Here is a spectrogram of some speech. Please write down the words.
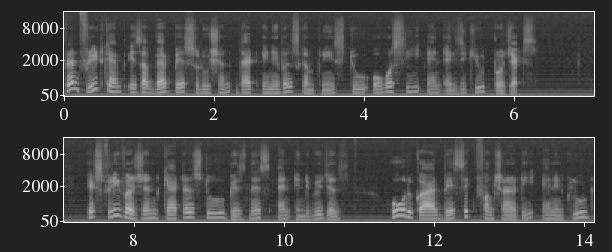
Friend, Freedcamp is a web-based solution that enables companies to oversee and execute projects. Its free version caters to business and individuals who require basic functionality and include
